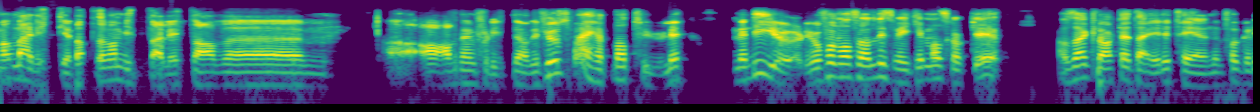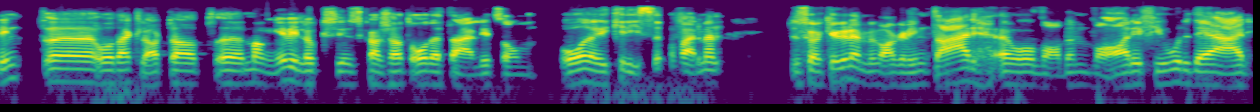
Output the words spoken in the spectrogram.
man merker at man mista litt av, eh, av den flyten de hadde i fjor, som er helt naturlig. Men de gjør det jo, for man skal liksom ikke Man skal ikke Altså Det er klart dette er irriterende for Glimt, eh, og det er klart at eh, mange vil nok synes kanskje at å, dette er litt sånn å, det er krise på ferde. Men du skal ikke glemme hva Glimt er, og hva de var i fjor. Det er,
